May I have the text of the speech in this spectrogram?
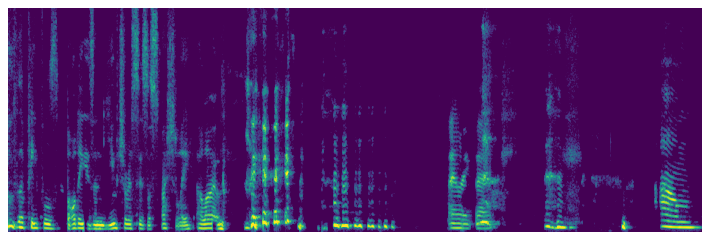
other people's bodies and uteruses especially alone. I like that. Um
